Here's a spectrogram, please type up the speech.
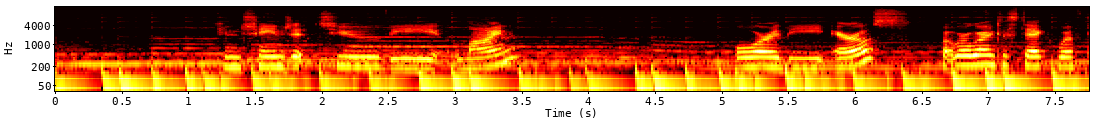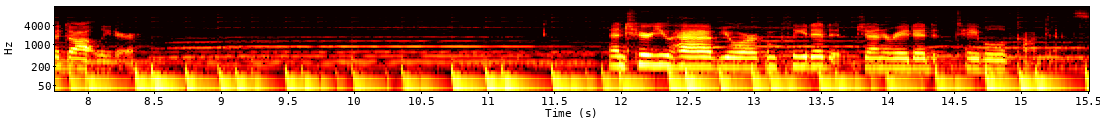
You can change it to the line or the arrows but we're going to stick with the dot leader. And here you have your completed generated table of contents.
